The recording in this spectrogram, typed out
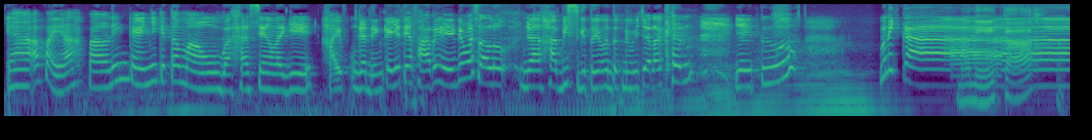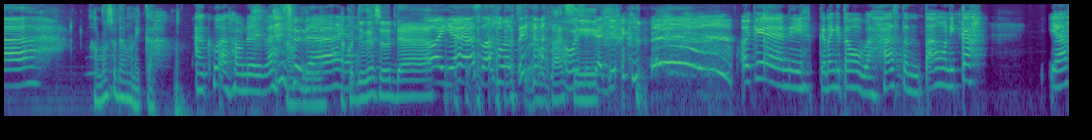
ya apa ya? Paling kayaknya kita mau bahas yang lagi hype enggak deh. Kayaknya tiap hari ya. Ini mah selalu nggak habis gitu ya untuk dibicarakan. Yaitu menikah. Menikah? Kamu sudah menikah? Aku alhamdulillah, sudah. Alhamdulillah. Aku ya. juga sudah. Oh iya, selamat ya. Terima kasih. Oke nih, karena kita mau bahas tentang menikah. Ya.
